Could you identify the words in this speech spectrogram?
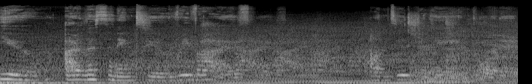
You are listening to Revive on Digitally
